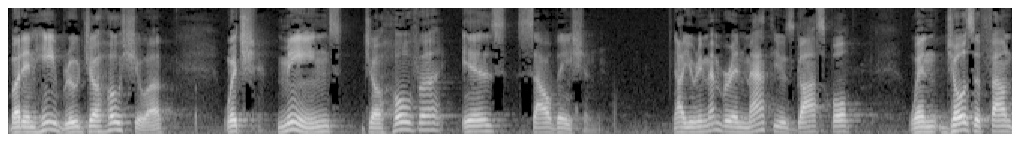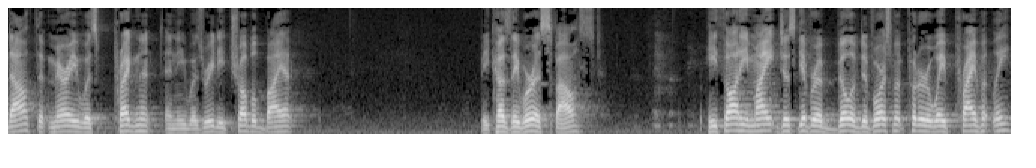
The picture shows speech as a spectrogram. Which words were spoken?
But in Hebrew, Jehoshua, which means Jehovah is salvation. Now, you remember in Matthew's gospel, when Joseph found out that Mary was pregnant and he was really troubled by it because they were espoused, he thought he might just give her a bill of divorcement, put her away privately,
